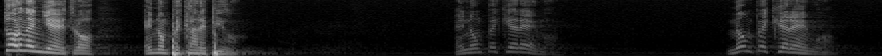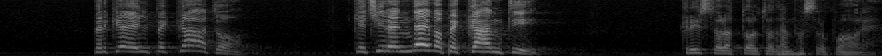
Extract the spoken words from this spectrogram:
torna indietro e non peccare più e non peccheremo. Non peccheremo perché il peccato che ci rendeva peccanti, Cristo l'ha tolto dal nostro cuore.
